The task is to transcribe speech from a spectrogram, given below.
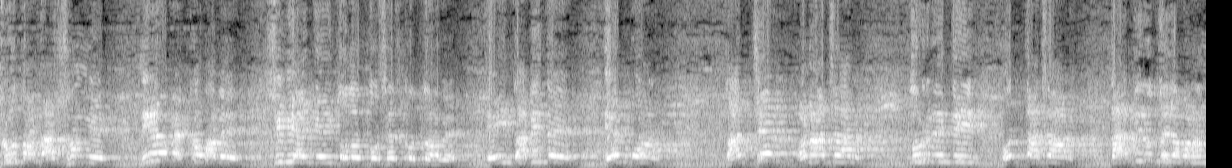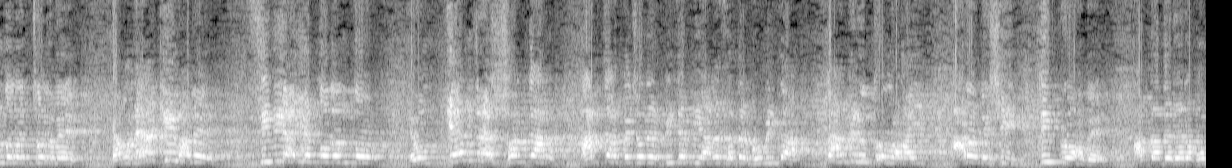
দ্রুততার সঙ্গে নিরপেক্ষ ভাবে সিবিআই কে এই তদন্ত শেষ করতে হবে। এই দাবিতে এরপর রাজ্যের অনাচার, দুর্নীতি, অত্যাচার, তার বিরুদ্ধে যেমন আন্দোলন চলবে, তেমন একইভাবে সিবিআই এর তদন্ত এবং কেন্দ্রের সরকার আপনার পেছনের বিজেপি আর এর ভূমিকা, তার বিরুদ্ধে লড়াই আরও বেশি তীব্র হবে। আপনাদের এরকম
